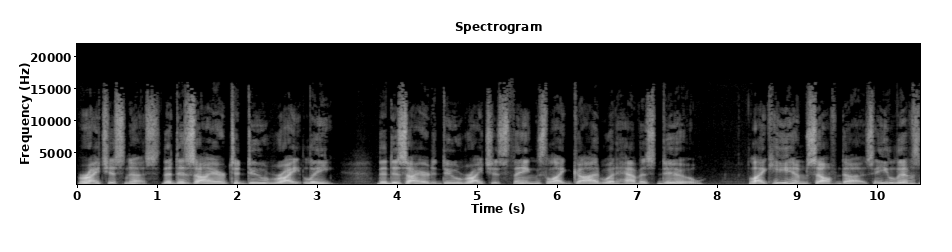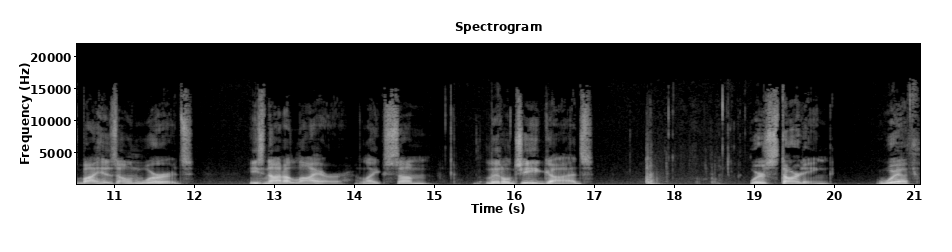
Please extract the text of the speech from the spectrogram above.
righteousness, the desire to do rightly the desire to do righteous things like God would have us do, like He Himself does. He lives by His own words. He's not a liar like some little g gods. We're starting with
